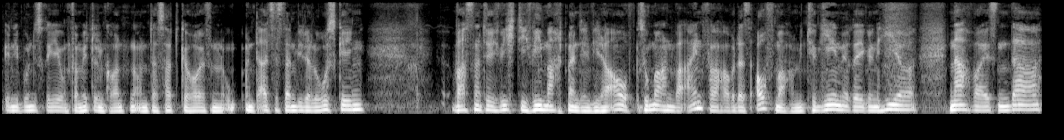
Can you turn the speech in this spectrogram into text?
in die Bundesregierung vermitteln konnten und das hat geholfen. Und als es dann wieder losging, war es natürlich wichtig, wie macht man den wieder auf? Zumachen war einfach, aber das Aufmachen mit Hygieneregeln hier, Nachweisen da,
